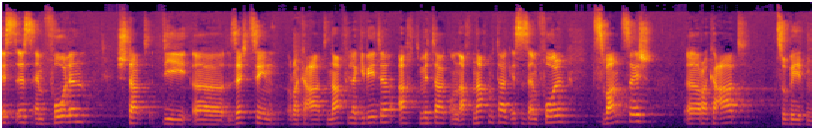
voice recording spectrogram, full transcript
ist es empfohlen, statt die äh, 16 Raka'at Nafila-Gebete, 8 Mittag und 8 Nachmittag, ist es empfohlen, 20 äh, Raka'at zu beten.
